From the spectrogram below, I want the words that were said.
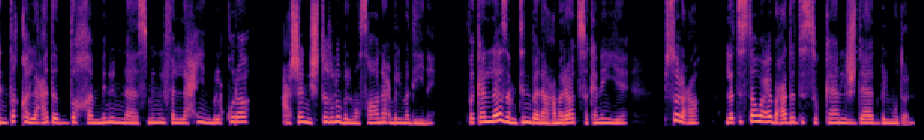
انتقل عدد ضخم من الناس من الفلاحين بالقرى عشان يشتغلوا بالمصانع بالمدينة. فكان لازم تنبنى عمارات سكنية بسرعة لتستوعب عدد السكان الجداد بالمدن.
